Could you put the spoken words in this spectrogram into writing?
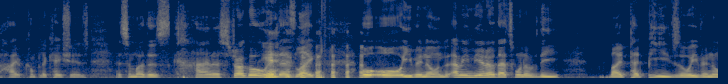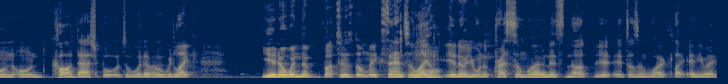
high complications, and some others kind of struggle. And there's like, or, or even on, I mean, you know, that's one of the my pet peeves, or even on on car dashboards or whatever, Right. with like, you know, when the buttons don't make sense, or like, you know, you want to press somewhere and it's not, it, it doesn't work. Like anyway,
